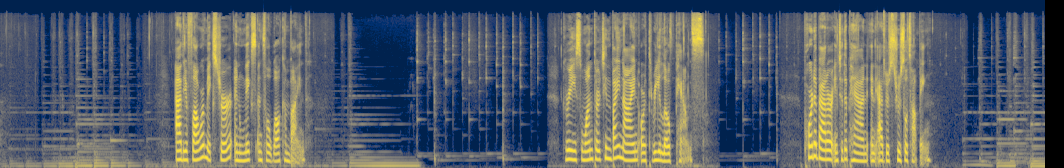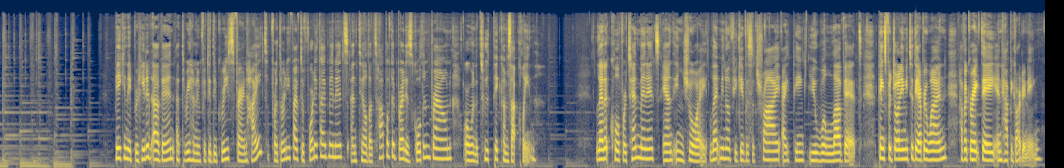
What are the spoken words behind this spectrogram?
Add your flour mixture and mix until well combined. Grease 1 13 by 9 or 3 loaf pans. Pour the batter into the pan and add your streusel topping. Bake in a preheated oven at 350 degrees Fahrenheit for 35 to 45 minutes until the top of the bread is golden brown or when the toothpick comes out clean. Let it cool for 10 minutes and enjoy. Let me know if you give this a try. I think you will love it. Thanks for joining me today, everyone. Have a great day and happy gardening.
